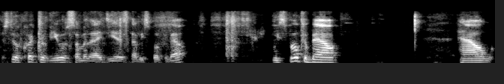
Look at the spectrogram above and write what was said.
Let's do a quick review of some of the ideas that we spoke about. We spoke about how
